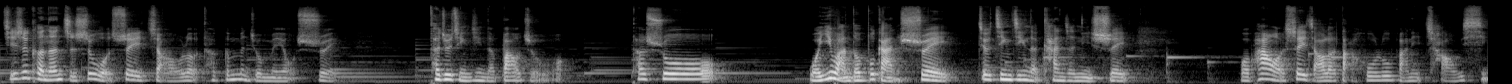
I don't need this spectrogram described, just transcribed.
其实可能只是我睡着了，他根本就没有睡，他就紧紧的抱着我。他说：“我一晚都不敢睡，就静静的看着你睡，我怕我睡着了打呼噜把你吵醒。”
